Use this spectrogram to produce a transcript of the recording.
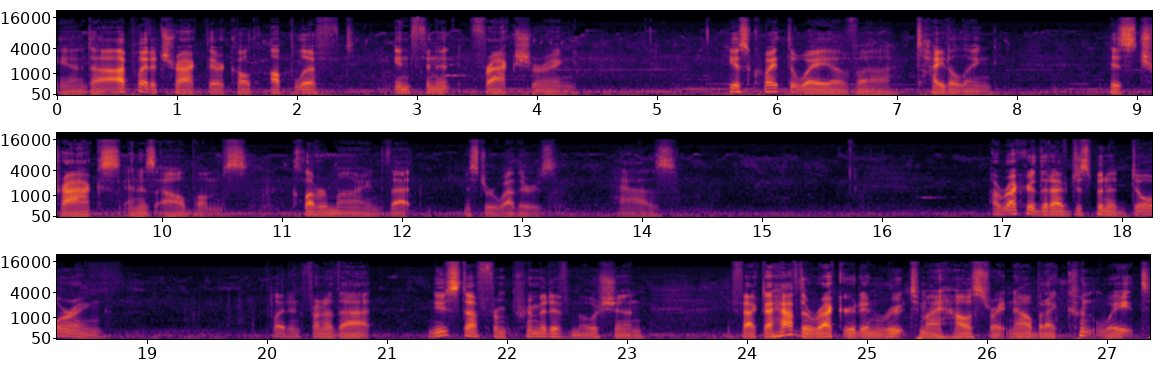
And uh, I played a track there called Uplift Infinite Fracturing. He has quite the way of uh, titling his tracks and his albums. Clever mind that Mr. Weathers has. A record that I've just been adoring. I played in front of that new stuff from Primitive Motion. In fact, I have the record en route to my house right now, but I couldn't wait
